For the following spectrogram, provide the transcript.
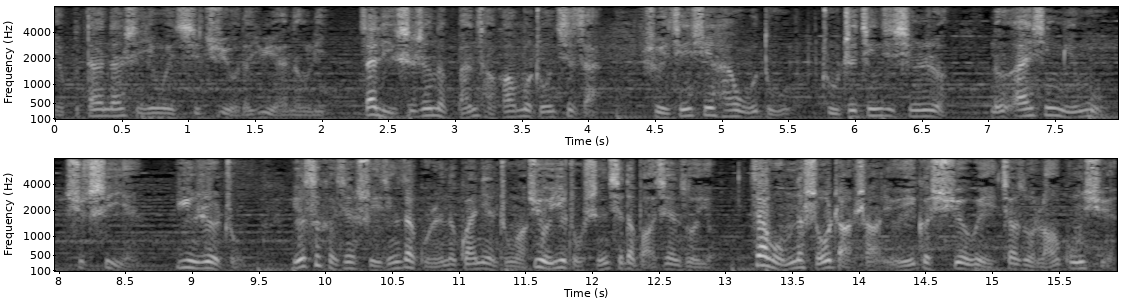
也不单单是因为其具有的预言能力。在李时珍的《本草纲目》中记载，水晶心寒无毒，主治经济心热，能安心明目，去赤炎，运热肿。由此可见，水晶在古人的观念中啊，具有一种神奇的保健作用。在我们的手掌上有一个穴位叫做劳宫穴。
